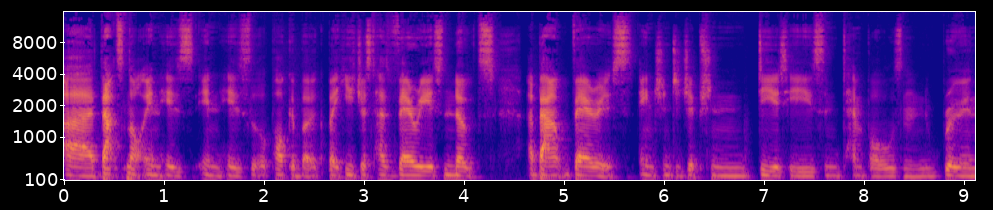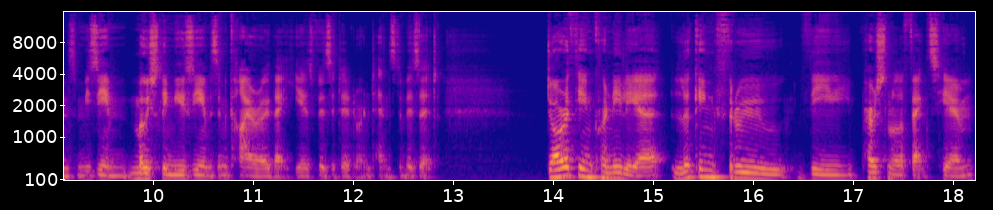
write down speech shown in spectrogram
Uh, that's not in his in his little pocketbook, but he just has various notes about various ancient Egyptian deities and temples and ruins, museum, mostly museums in Cairo that he has visited or intends to visit. Dorothy and Cornelia, looking through the personal effects here,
